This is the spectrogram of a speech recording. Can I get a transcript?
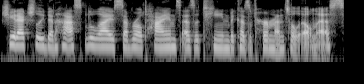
She had actually been hospitalized several times as a teen because of her mental illness.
